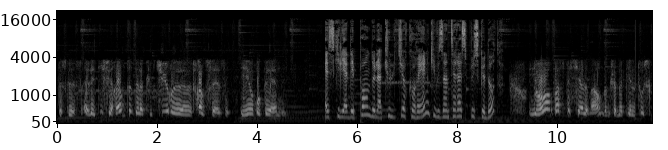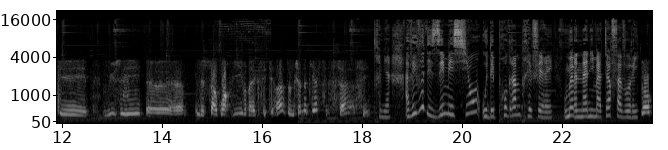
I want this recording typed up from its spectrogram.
Parce qu'elle est différente de la culture euh, française et européenne. Est-ce qu'il y a des pans de la culture coréenne qui vous intéressent plus que d'autres? Non, pas spécialement. Donc j'aime bien tout ce qui est musée, euh, le savoir-vivre, etc. Donc j'aime bien ça assez. Très bien. Avez-vous des émissions ou des programmes préférés? Ou même un animateur favori? Donc,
